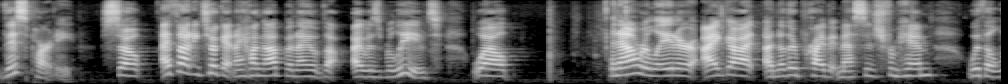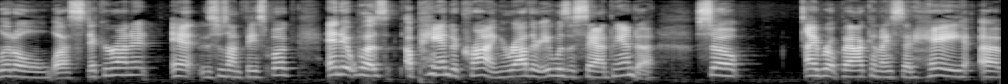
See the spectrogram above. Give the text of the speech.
this party. So I thought he took it, and I hung up, and I, I was relieved. Well, an hour later, I got another private message from him with a little uh, sticker on it. And this was on Facebook, and it was a panda crying, or rather, it was a sad panda. So I wrote back and I said, Hey, uh,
